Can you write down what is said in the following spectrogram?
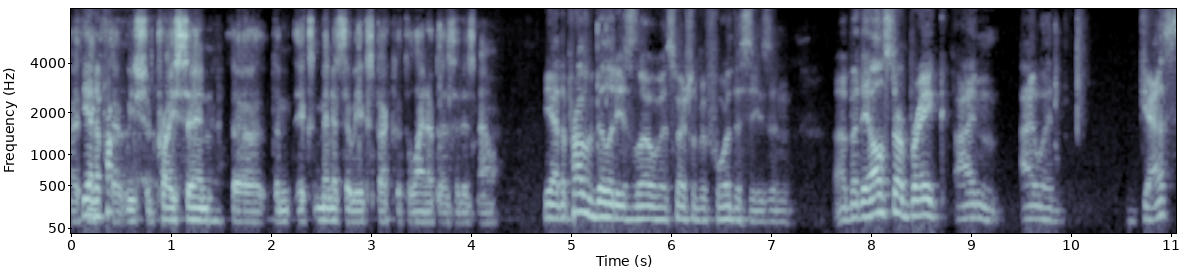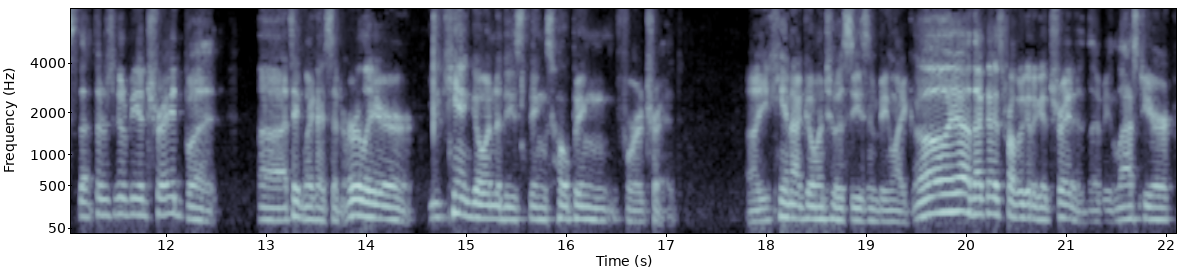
I yeah, think pro- that we should price in the, the minutes that we expect with the lineup as it is now. Yeah, the probability is low, especially before the season. Uh, but the All Star break, I'm I would guess that there's going to be a trade, but uh, I think, like I said earlier, you can't go into these things hoping for a trade. Uh, you cannot go into a season being like, oh yeah, that guy's probably going to get traded. I mean, last year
